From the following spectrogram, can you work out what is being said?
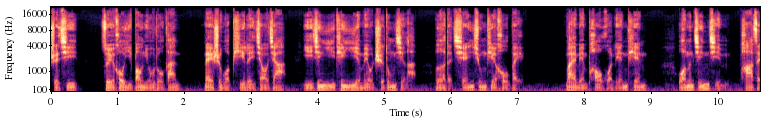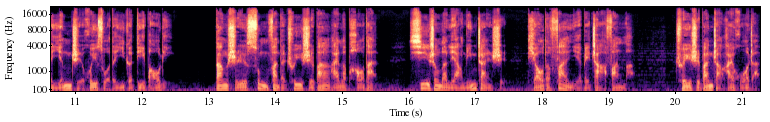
十七，最后一包牛肉干。那时我疲累交加，已经一天一夜没有吃东西了，饿得前胸贴后背。外面炮火连天，我们紧紧趴在营指挥所的一个地堡里。当时送饭的炊事班挨了炮弹，牺牲了两名战士，调的饭也被炸翻了。炊事班长还活着，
